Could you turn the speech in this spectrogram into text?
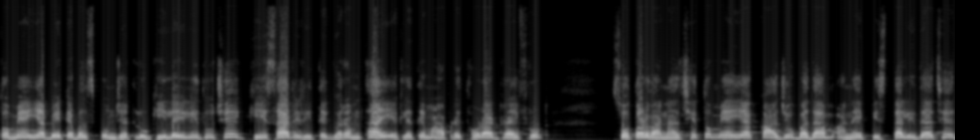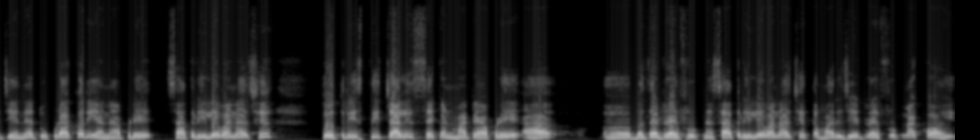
તો મેં અહીંયા બે ટેબલ સ્પૂન જેટલું ઘી લઈ લીધું છે. ઘી સારી રીતે ગરમ થાય એટલે તેમાં આપણે થોડા ડ્રાયફ્રૂટ સોતળવાના છે. તો મેં અહીંયા કાજુ, બદામ અને પિસ્તા લીધા છે, જેને ટુકડા કરી અને આપણે સાતડી લેવાના છે. તો ત્રીસથી ચાલીસ સેકન્ડ માટે આપણે આ બધા ડ્રાયફ્રૂટને સાતડી લેવાના છે. તમારે જે ડ્રાયફ્રૂટ નાખવા હોય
